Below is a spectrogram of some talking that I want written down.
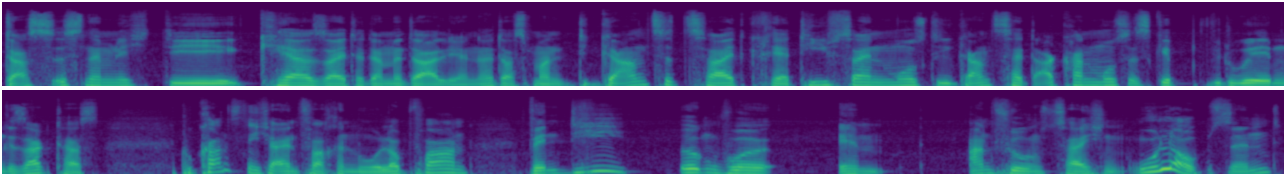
Das ist nämlich die Kehrseite der Medaille, ne? dass man die ganze Zeit kreativ sein muss, die ganze Zeit ackern muss. Es gibt, wie du eben gesagt hast, du kannst nicht einfach in Urlaub fahren. Wenn die irgendwo im Anführungszeichen Urlaub sind,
